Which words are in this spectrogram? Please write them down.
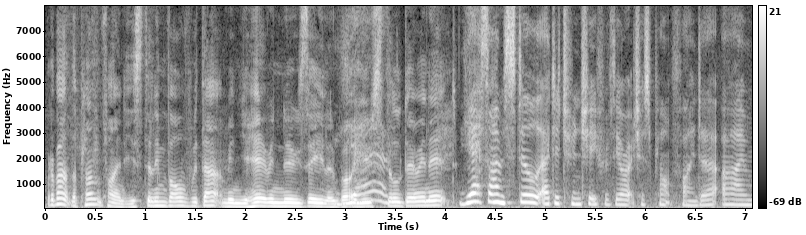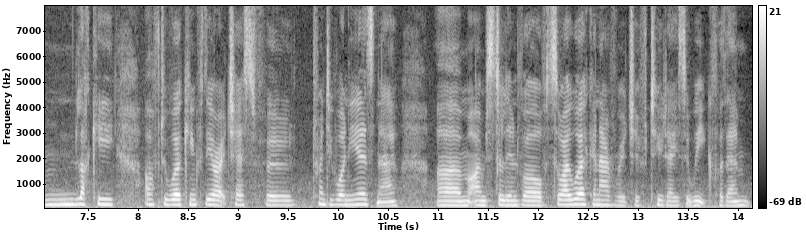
What about the plant finder? You're still involved with that? I mean, you're here in New Zealand, but are you still doing it? Yes, I'm still editor in chief of the RHS Plant Finder. I'm lucky after working for the RHS for 21 years now. Um, I'm still involved, so I work an average of two days a week for them.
